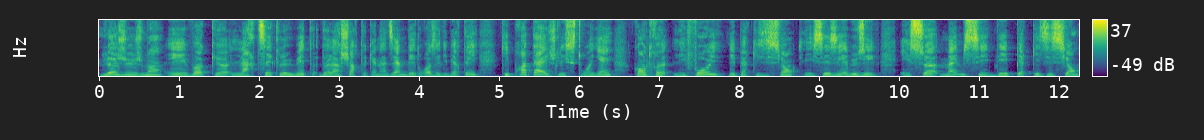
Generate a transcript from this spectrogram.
Le jugement évoque l'article 8 de la Charte canadienne des droits et libertés qui protège les citoyens contre les fouilles, les perquisitions et les saisies abusives. Et ce, même si des perquisitions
